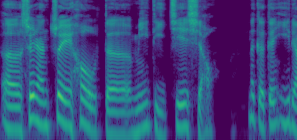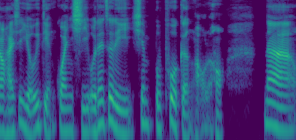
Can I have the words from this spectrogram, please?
呃，虽然最后的谜底揭晓，那个跟医疗还是有一点关系。我在这里先不破梗好了哈。那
